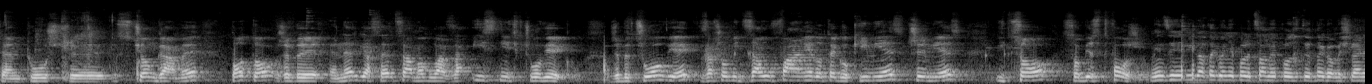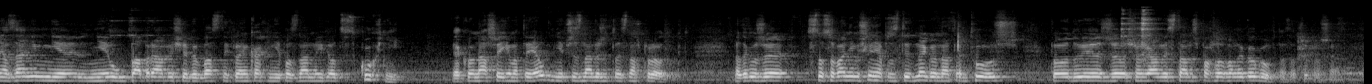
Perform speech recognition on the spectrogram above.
ten tłuszcz y, ściągamy po to, żeby energia serca mogła zaistnieć w człowieku. Żeby człowiek zaczął mieć zaufanie do tego, kim jest, czym jest i co sobie stworzył. Między innymi dlatego nie polecamy pozytywnego myślenia, zanim nie, nie ubabramy się we własnych lękach i nie poznamy ich od kuchni. Jako naszej materiału nie przyznamy, że to jest nasz produkt. Dlatego, że stosowanie myślenia pozytywnego na ten tłuszcz powoduje, że osiągamy stan szpachlowanego gówna, za przeproszeniem.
